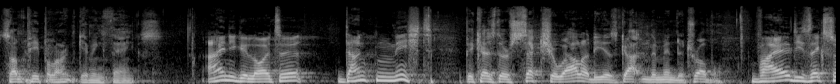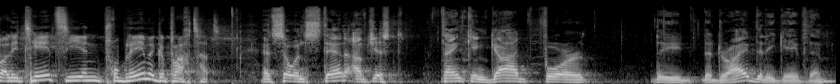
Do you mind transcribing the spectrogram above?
Some people aren't giving thanks Einige Leute danken nicht, because their sexuality has gotten them into trouble. weil die Sexualität sie in Probleme gebracht hat. And so instead of just thanking God for the, the drive that He gave them,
